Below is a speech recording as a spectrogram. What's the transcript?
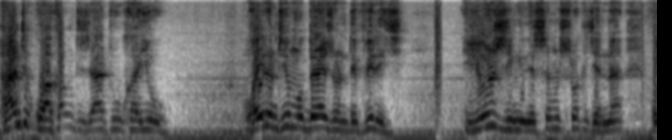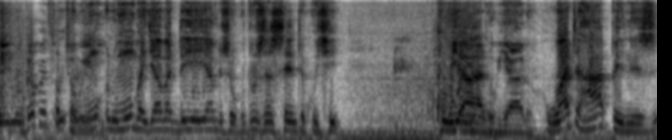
Anti ku akawunti zatuukayo why don't you mobilize on the village using the same structure na. Lumu- lumumba gyabadde yeyambisa okutuusa sente kuki ku byalo Ku byalo. what happens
